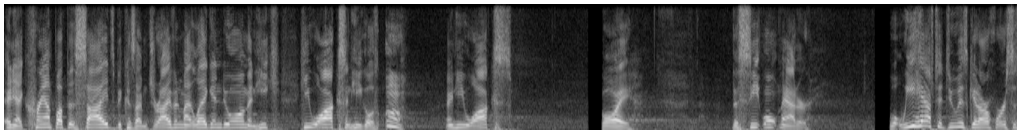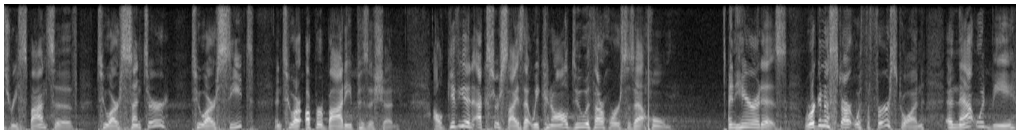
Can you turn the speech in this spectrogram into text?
and I cramp up his sides because I'm driving my leg into him. And he, he walks, and he goes, Ugh, and he walks. Boy, the seat won't matter. What we have to do is get our horses responsive to our center, to our seat, and to our upper body position. I'll give you an exercise that we can all do with our horses at home. And here it is. We're going to start with the first one, and that would be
